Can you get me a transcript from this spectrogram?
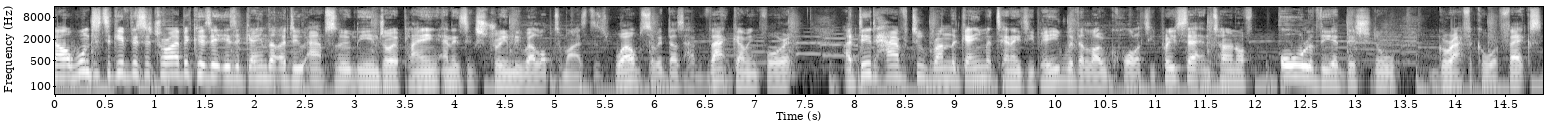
Now, I wanted to give this a try because it is a game that I do absolutely enjoy playing and it's extremely well optimized as well, so it does have that going for it. I did have to run the game at 1080p with a low quality preset and turn off all of the additional graphical effects.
